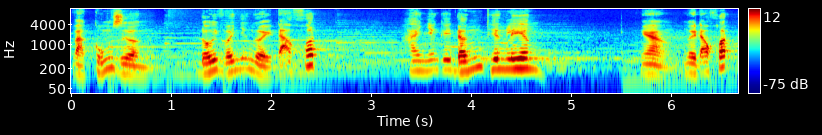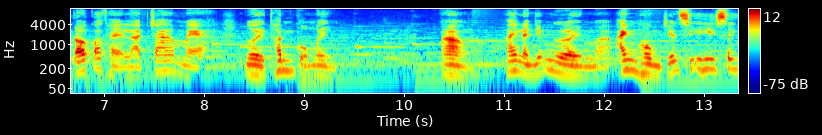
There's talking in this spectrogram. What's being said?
và cúng dường đối với những người đã khuất hay những cái đấng thiêng liêng. Nghe không? Người đã khuất đó có thể là cha mẹ, người thân của mình. À, hay là những người mà anh hùng chiến sĩ hy sinh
